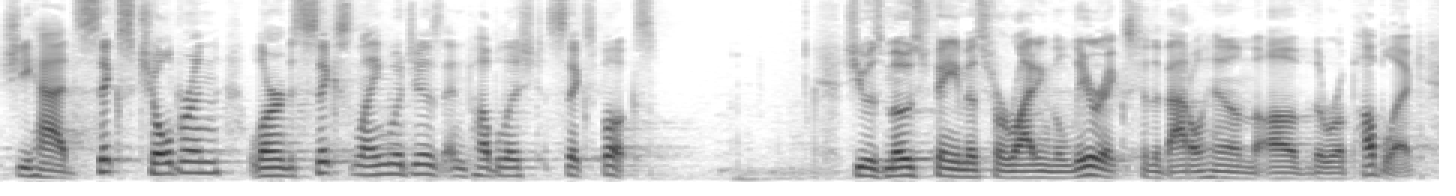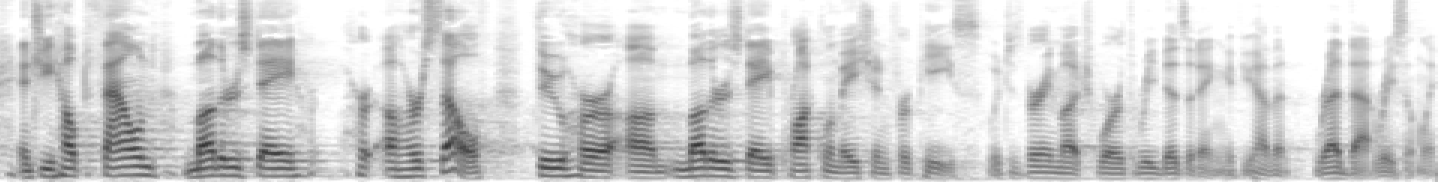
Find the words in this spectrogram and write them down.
she had six children, learned six languages, and published six books. She was most famous for writing the lyrics to the battle hymn of the Republic, and she helped found Mother's Day her, uh, herself through her um, Mother's Day proclamation for peace, which is very much worth revisiting if you haven't read that recently.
